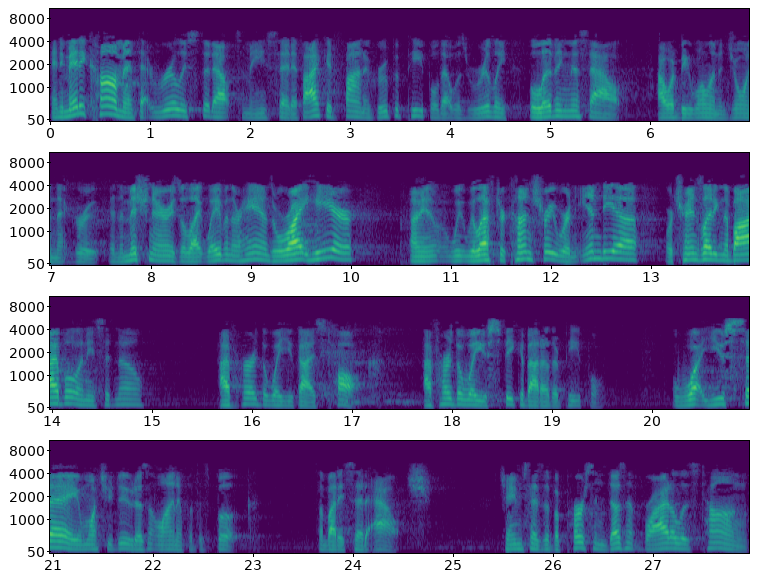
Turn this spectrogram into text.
And he made a comment that really stood out to me. He said, If I could find a group of people that was really living this out, I would be willing to join that group. And the missionaries are like waving their hands. We're right here. I mean, we, we left our country. We're in India. We're translating the Bible. And he said, No, I've heard the way you guys talk. I've heard the way you speak about other people. What you say and what you do doesn't line up with this book. Somebody said, ouch. James says if a person doesn't bridle his tongue,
